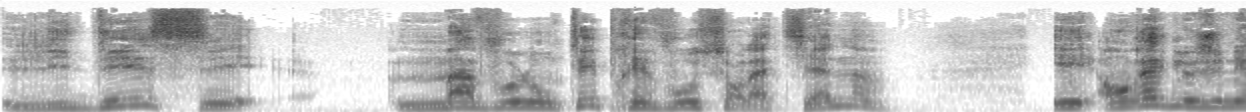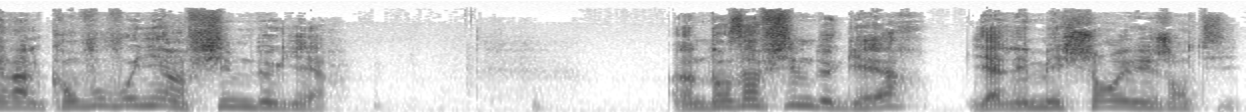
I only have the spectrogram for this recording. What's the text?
l'idée c'est ma volonté prévaut sur la tienne. Et en règle générale, quand vous voyez un film de guerre, dans un film de guerre, il y a les méchants et les gentils.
